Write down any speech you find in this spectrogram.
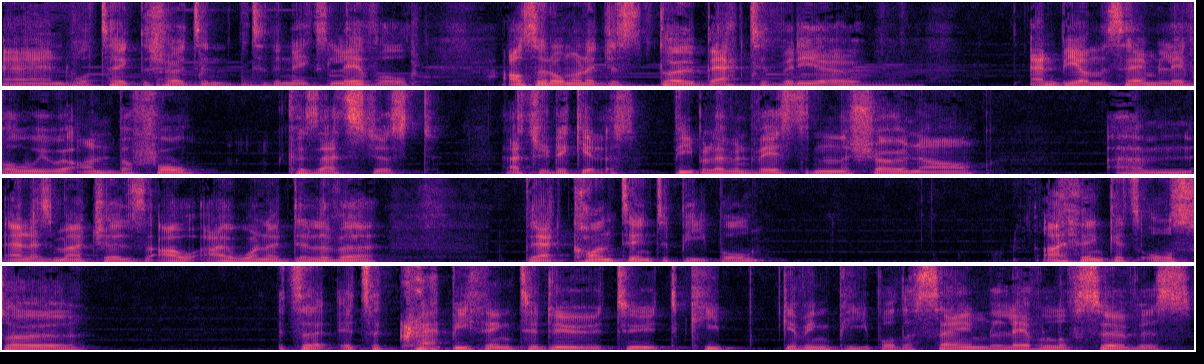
and will take the show to, to the next level, I also don't want to just go back to video and be on the same level we were on before because that's just that's ridiculous. People have invested in the show now, um, and as much as I, I want to deliver that content to people, I think it's also it's a it's a crappy thing to do to, to keep giving people the same level of service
